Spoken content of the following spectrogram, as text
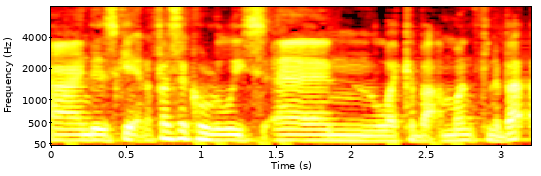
and is getting a physical release in like about a month and a bit.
